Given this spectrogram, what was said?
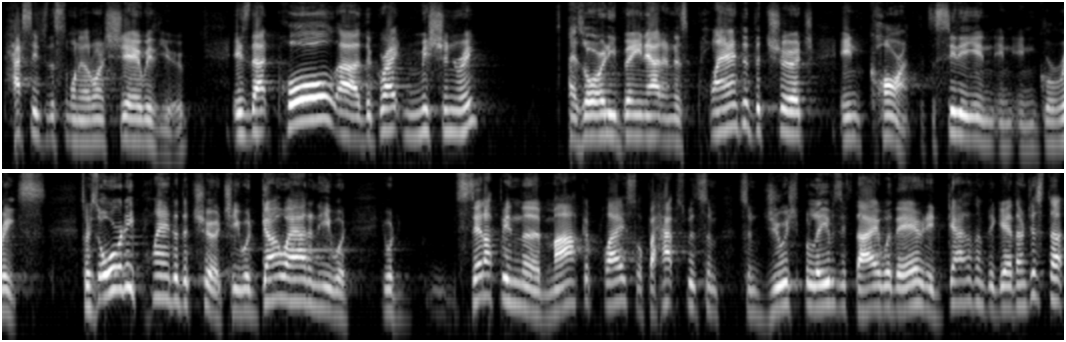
passage this morning that I want to share with you is that Paul, uh, the great missionary, has already been out and has planted the church in Corinth. It's a city in, in, in Greece. So he's already planted the church. He would go out and he would, he would set up in the marketplace or perhaps with some, some Jewish believers if they were there, and he'd gather them together and just start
